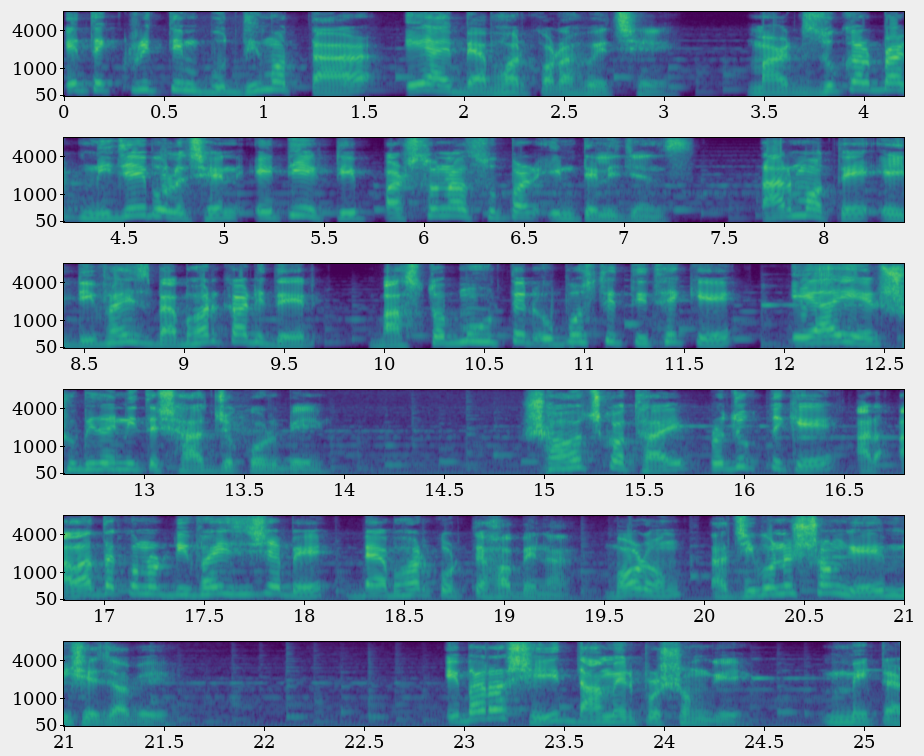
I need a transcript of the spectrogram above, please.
এতে কৃত্রিম বুদ্ধিমত্তার এআই ব্যবহার করা হয়েছে। মার্ক জুকারবার্গ নিজেই বলেছেন এটি একটি পার্সোনাল সুপার ইন্টেলিজেন্স তার মতে, এই ডিভাইস ব্যবহারকারীদের বাস্তব মুহূর্তের উপস্থিতি থেকে এআই এর সুবিধা নিতে সাহায্য করবে। সহজ কথায় প্রযুক্তিকে আর আলাদা কোনো ডিভাইস হিসেবে ব্যবহার করতে হবে না, বরং তা জীবনের সঙ্গে মিশে যাবে। এবার আসি দামের প্রসঙ্গে। মেটা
